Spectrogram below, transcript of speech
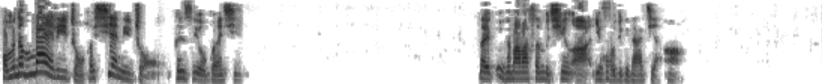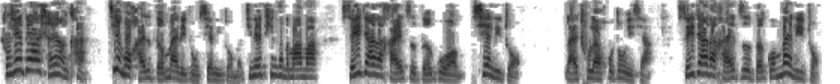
我们的麦粒肿和线粒肿跟谁有关系？那有的妈妈分不清啊，一会儿我就给大家讲啊。首先，大家想想看，见过孩子得麦粒肿、线粒肿吗？今天听课的妈妈，谁家的孩子得过线粒肿？来，出来互动一下。谁家的孩子得过麦粒肿？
